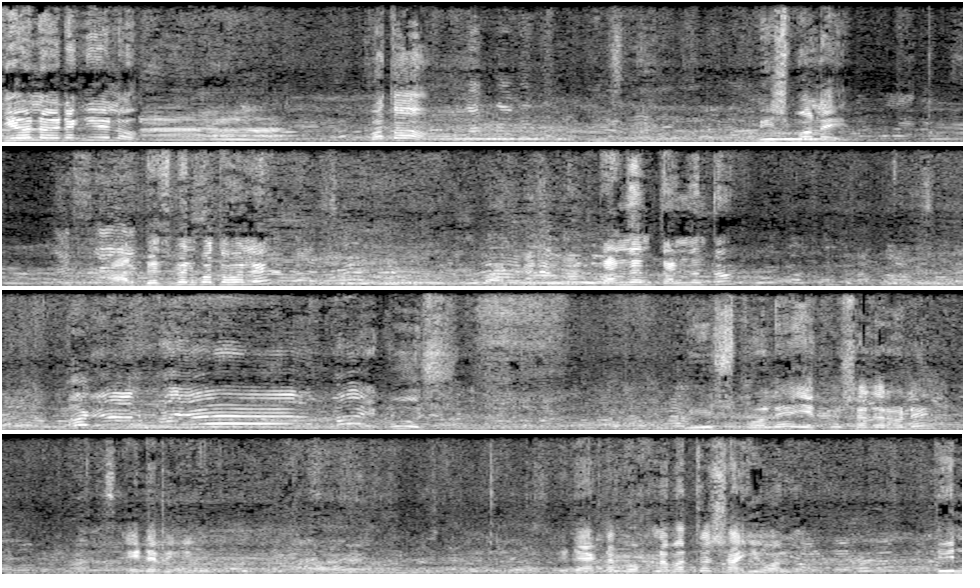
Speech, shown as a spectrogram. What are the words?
কি হলো? এটা কি হলো? কত? বিশ বলে? আর বেচবেন কত হলে? টান দেন টান দেন তো? একুশ। বিশ বলে একুশ হাজার হলে এটা বিক্রি করুন। এটা একটা বকনা বাচ্চা শাহিওয়াল। তিন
